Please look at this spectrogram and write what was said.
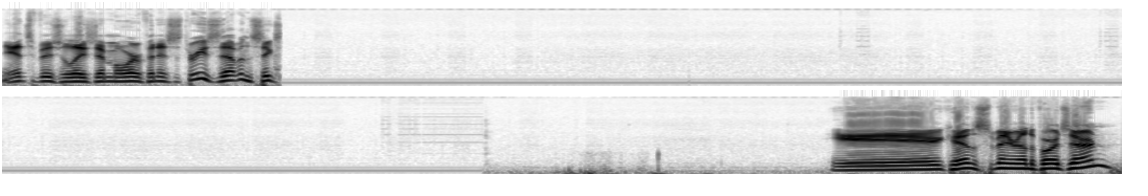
It's officially Jim Moore finishes 3 Here comes spinning around the fourth turn.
